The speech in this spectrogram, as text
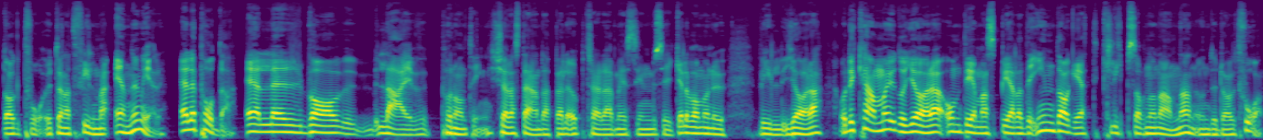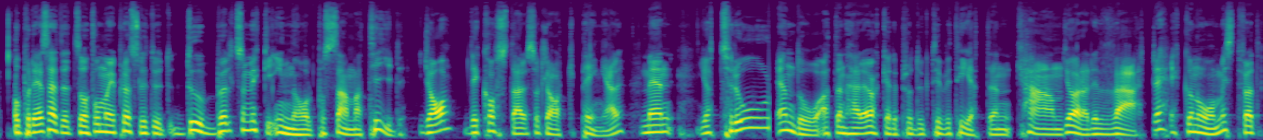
dag två, utan att filma ännu mer. Eller podda, eller vara live på någonting, köra stand-up eller uppträda med sin musik, eller vad man nu vill göra. Och det kan man ju då göra om det man spelade in dag ett klipps av någon annan under dag två. Och på det sättet så får man ju plötsligt ut dubbelt så mycket innehåll på samma tid. Ja, det kostar såklart pengar, men jag tror ändå att den här ökade produktiviteten kan göra det värt det ekonomiskt för att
